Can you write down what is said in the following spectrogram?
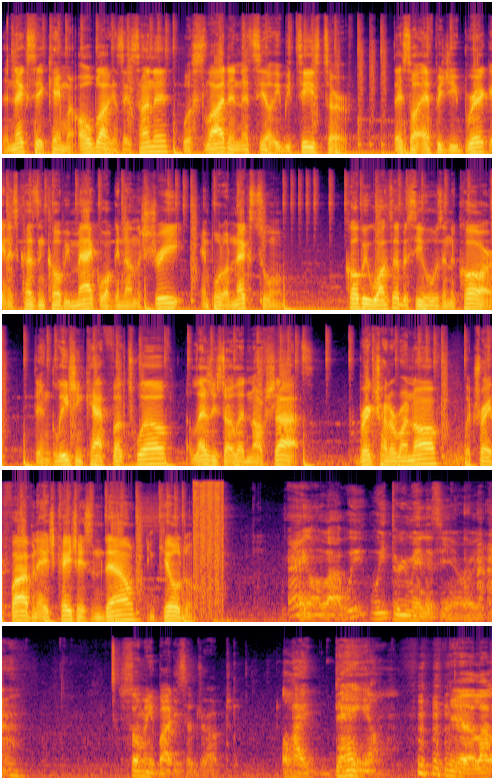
the next hit came when O Block and 600 was sliding in NCL EBT's turf. They saw FBG Brick and his cousin Kobe Mack walking down the street and pulled up next to him. Kobe walked up to see who was in the car. Then Gleesh and Catfuck12 allegedly started letting off shots. Brick tried to run off, but Trey 5 and HK chased him down and killed him. I ain't gonna lie. We we three minutes in, right? So many bodies have dropped. like, damn. yeah, a lot of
